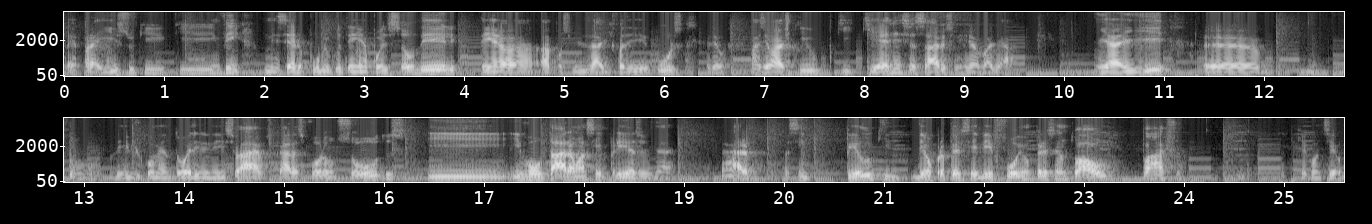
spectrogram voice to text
é para isso que, que, enfim, o Ministério Público tem a posição dele, tem a, a possibilidade de fazer recurso, entendeu? Mas eu acho que, que, que é necessário se reavaliar. E aí, é, o David comentou ali no início, ah, os caras foram soltos e, e voltaram a ser presos, né? Cara, assim, pelo que deu para perceber, foi um percentual baixo que aconteceu.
